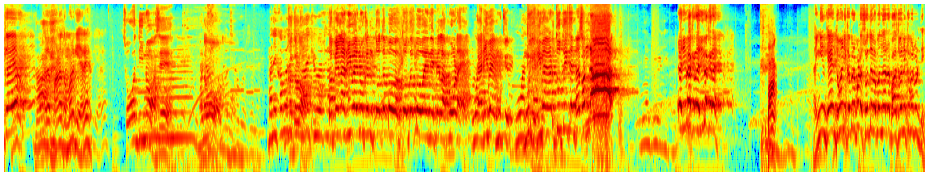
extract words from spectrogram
गया? हाँ। अरे भाड़ा तो मर गया रे। 100 दिनों से। हेलो अच्छा। મને ખબર ખતરો તો પેલા રિવાઈ નું કરે તો દબાવ તો દબાવાય ને પેલા ફોડાય. કા રિવાઈ મૂકે મૂકે રિવાઈ અડધું થઈ જાય બંદા એ રીવા કરે રીવા કરે. હંગીન ગયા ધોવાની ખબર પડે? સોદેલા બંદારે બાંધવાની ખબર પડતી?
